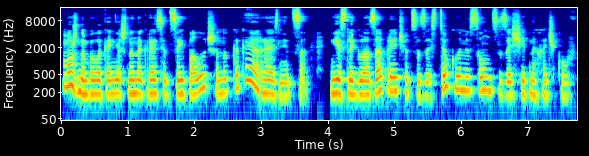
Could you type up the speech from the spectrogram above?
Можно было, конечно, накраситься и получше, но какая разница, если глаза прячутся за стеклами солнцезащитных очков.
